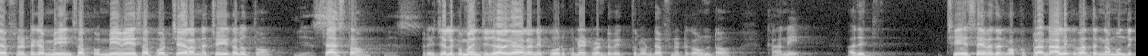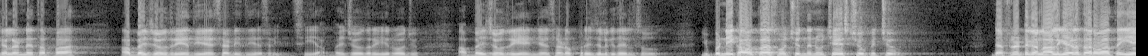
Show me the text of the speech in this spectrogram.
డెఫినెట్గా మేము సపో మేము సపోర్ట్ చేయాలన్నా చేయగలుగుతాం చేస్తాం. ప్రజలకు మంచి జరగాలని కోరుకునేటువంటి వ్యక్తులు డెఫినెట్గా ఉంటాం. కానీ అది చేసే విధంగా ఒక ప్రణాళికబద్ధంగా ముందుకెళ్ళండి తప్ప అబ్బాయి చౌదరి ఏది చేశాడు ఇది చేశాడు. సి అబ్బాయి చౌదరి ఈరోజు అబ్బాయి చౌదరి ఏం చేశాడో ప్రజలకు తెలుసు. ఇప్పుడు నీకు అవకాశం వచ్చింది నువ్వు చేసి చూపించు. డెఫినెట్గా నాలుగేళ్ళ తర్వాత ఏ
